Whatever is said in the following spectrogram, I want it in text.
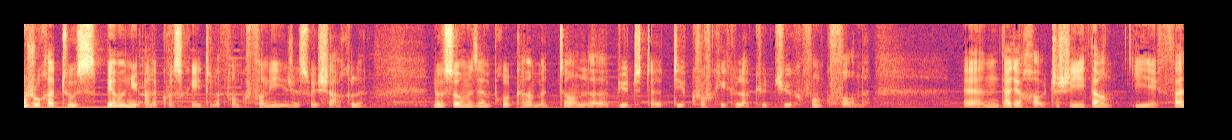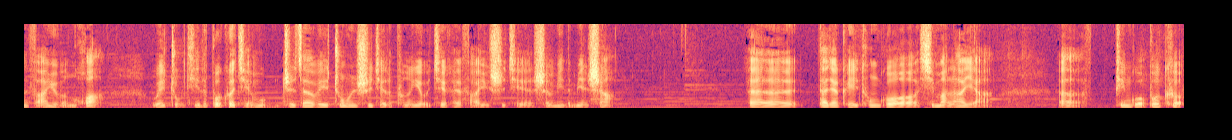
Bonjour à tous, bienvenue à la causerie de la francophonie, je suis Charles. Nous sommes un programme dans le but de découvrir la culture francophone. 嗯，大家好，这是一档以泛法语文化为主题的播客节目，旨在为中文世界的朋友揭开法语世界神秘的面纱。呃，大家可以通过喜马拉雅、呃苹果播客、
